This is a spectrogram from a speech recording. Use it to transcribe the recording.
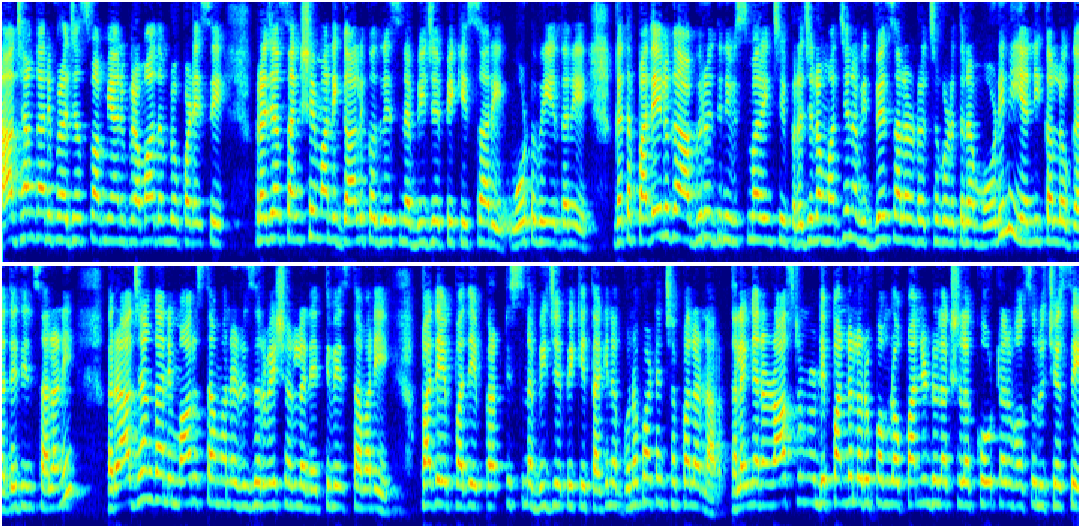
రాజ్యాంగాన్ని ప్రజాస్వామ్యాన్ని ప్రమాదంలో పడేసి ప్రజా సంక్షేమాన్ని గాలి కొదిలేసిన బీజేపీకి ఈసారి ఓటు వేయదని గత పదేళ్ళుగా అభివృద్ధిని విస్మరించి ప్రజల మధ్యన విద్వేషాలను రెచ్చగొడుతున్న మోడీని ఎన్నికల్లో గద్దెదించాలని రాజ్యాంగాన్ని మారుస్తామని రిజర్వేషన్లను ఎత్తివేస్తామని పదే పదే ప్రకటిస్తున్న బీజేపీకి తగిన గుణపాఠం చెప్పాలన్నారు. తెలంగాణ రాష్ట్రం నుండి పన్నుల రూపంలో పన్నెండు లక్షల కోట్లను వసూలు చేసి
